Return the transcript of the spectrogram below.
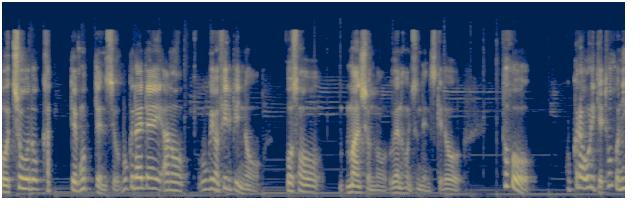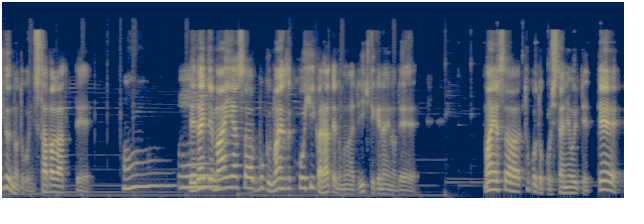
をちょうど買って持ってるんですよ。僕、大体、あの、僕今フィリピンの高層マンションの上の方に住んでるんですけど、徒歩、ここから降りて徒歩2分のところにスタバがあって、で、大体毎朝、僕、毎朝コーヒーかラテ飲まないと生きていけないので、毎朝、とことこ下に降りてって、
